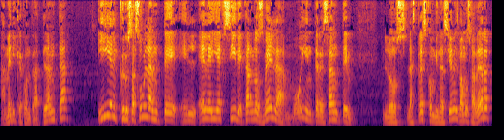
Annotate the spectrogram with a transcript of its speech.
América contra Atlanta y el Cruz Azul ante el LAFC de Carlos Vela. Muy interesante los, las tres combinaciones. Vamos a ver.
